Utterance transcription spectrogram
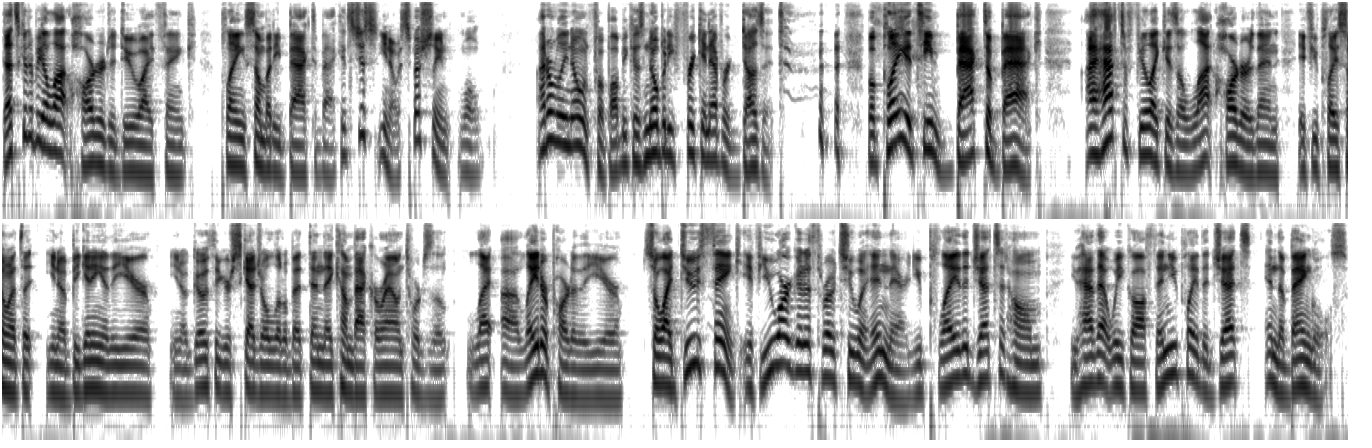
That's going to be a lot harder to do, I think, playing somebody back to back. It's just, you know, especially in well, I don't really know in football because nobody freaking ever does it. but playing a team back to back I have to feel like is a lot harder than if you play someone at the you know beginning of the year, you know, go through your schedule a little bit, then they come back around towards the le- uh, later part of the year. So I do think if you are going to throw Tua in there, you play the Jets at home, you have that week off, then you play the Jets and the Bengals.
